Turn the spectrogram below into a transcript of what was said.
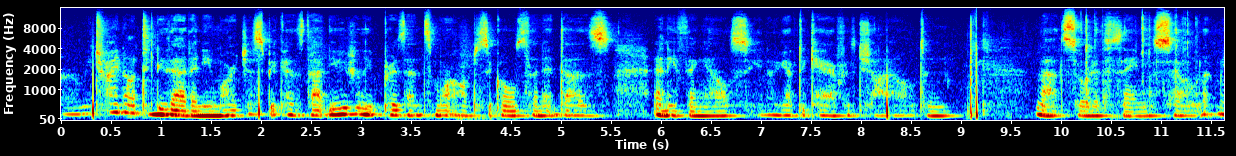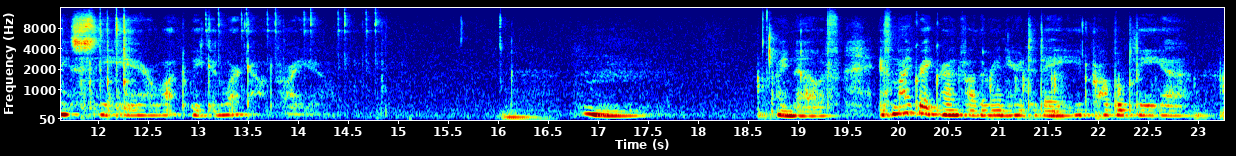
Uh, we try not to do that anymore just because that usually presents more obstacles than it does anything else. You know, you have to care for the child and that sort of thing. So let me see here what we can work out for you. Hmm. I know if if my great grandfather were in here today, he'd probably uh,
